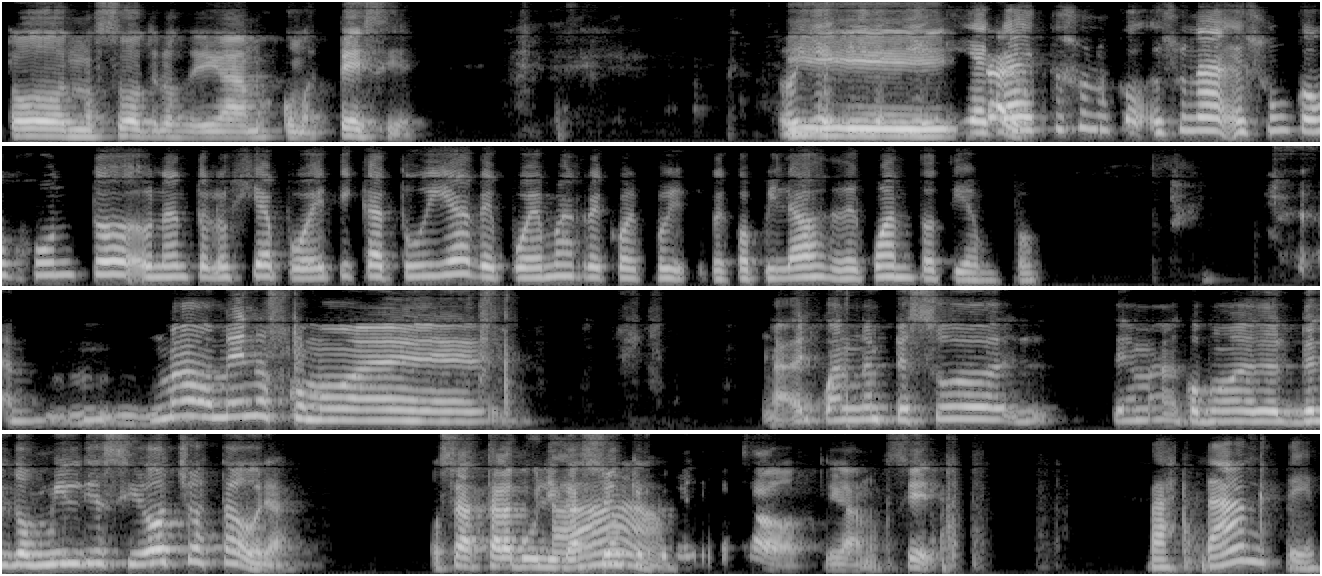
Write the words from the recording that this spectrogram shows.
Todos nosotros, digamos, como especie. Oye, y, acá esto es un, es, una, es un conjunto, una antología poética tuya de poemas recopilados desde cuánto tiempo? Más o menos como, eh, a ver, ¿cuándo empezó el tema? Como del, 2018 hasta ahora. O sea, hasta la publicación que ah. fue el año pasado, digamos, sí. Bastante.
